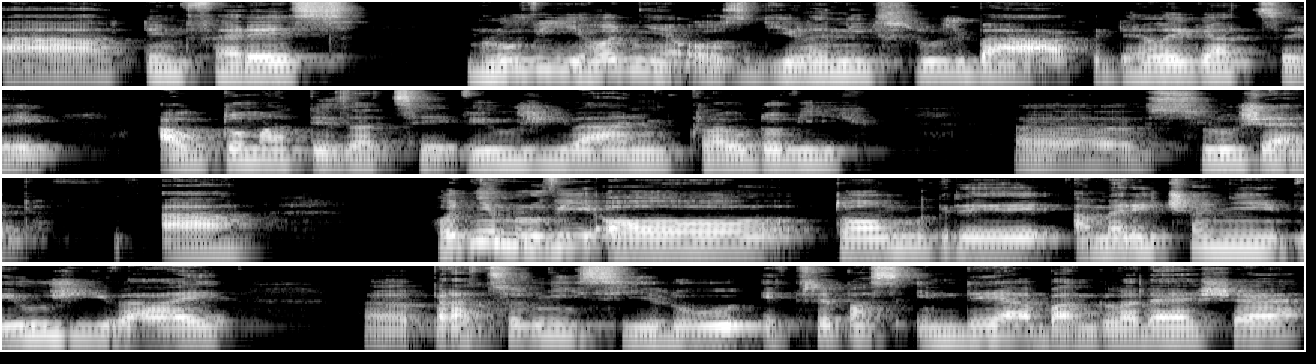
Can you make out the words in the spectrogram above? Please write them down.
A Tim Ferris mluví hodně o sdílených službách, delegaci, automatizaci, využívání cloudových uh, služeb a Hodně mluví o tom, kdy američani využívají eh, pracovní sílu i třeba z Indie a Bangladéše.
